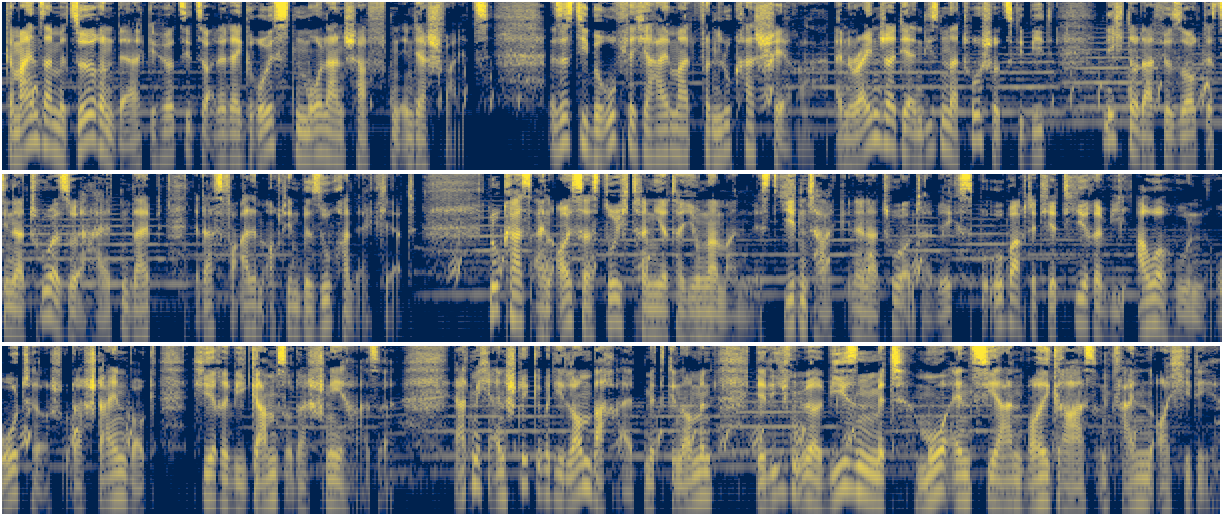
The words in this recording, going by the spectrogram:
Gemeinsam mit Sörenberg gehört sie zu einer der größten Moorlandschaften in der Schweiz. Es ist die berufliche Heimat von Lukas Scherer, ein Ranger, der in diesem Naturschutzgebiet nicht nur dafür sorgt, dass die Natur so erhalten bleibt, der das vor allem auch den Besuchern erklärt. Lukas, ein äußerst durchtrainierter junger Mann, ist jeden Tag in der Natur unterwegs, beobachtet hier Tiere wie Auerhuhn, Rothirsch oder Steinbock, Tiere wie Gams oder Schneehase. Er hat mich ein Stück über die Lombachalp mitgenommen. Wir liefen über Wiesen mit Moorenzian, Wollgras und kleinen Orchideen.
